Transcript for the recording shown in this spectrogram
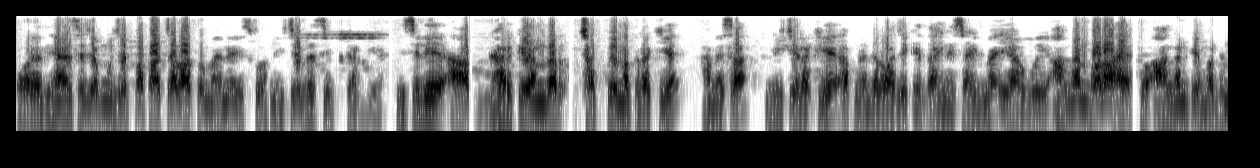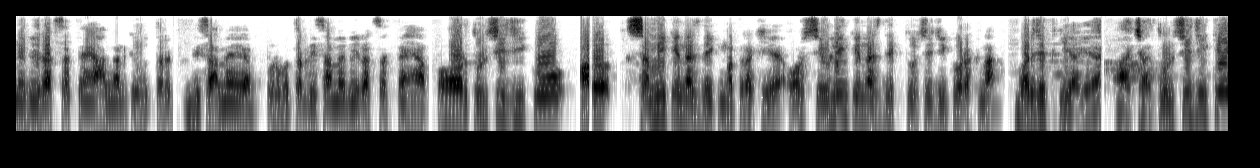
और अध्ययन से जब मुझे पता चला तो मैंने इसको नीचे में शिफ्ट कर दिया। इसलिए आप घर के अंदर छत पे मत रखिए। हमेशा नीचे रखिए, अपने दरवाजे के दाहिने साइड में, या कोई आँगन बड़ा है तो आँगन के मध्य में भी रख सकते हैं, आँगन के उत्तर दिशा में या पूर्वोत्तर दिशा में भी रख सकते हैं आप। और तुलसी जी को आप समी के नज़दीक मत रखिए, और शिवलिंग के नज़दीक तुलसी जी को रखना वर्जित किया गया अच्छा तुलसी जी के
